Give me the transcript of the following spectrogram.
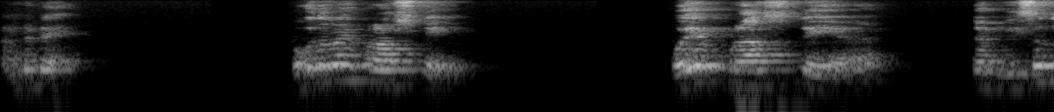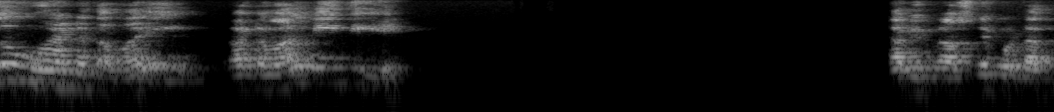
අන්න බෑ. ඔක තමයි ප්‍රශ්නේ. ඔය ප්‍රශ්නය විසඳුම් හොයන්න තමයි රටවල් නීති ගේන්නේ. අපි ප්‍රශ්නේ පොඩ්ඩක්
